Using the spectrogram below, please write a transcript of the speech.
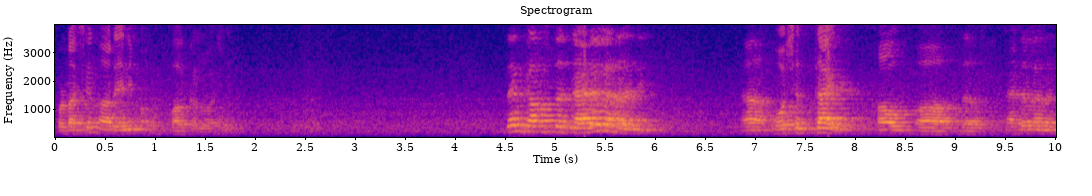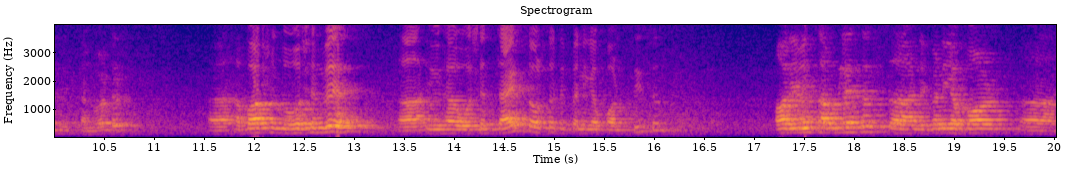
production or any power, conversion. Then comes the tidal energy, uh, ocean tides, how uh, the tidal energy is converted. Uh, apart from the ocean waves, uh, you have ocean tides also depending upon seasons or even some places uh, depending upon uh,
